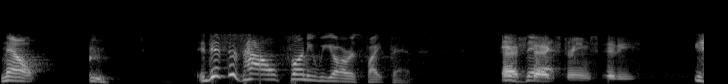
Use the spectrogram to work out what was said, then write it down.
Now, this is how funny we are as fight fans. Is Hashtag that- Stream City.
